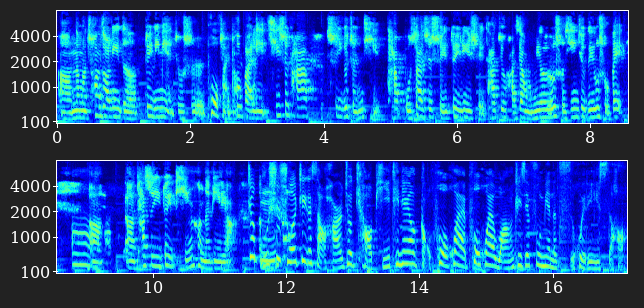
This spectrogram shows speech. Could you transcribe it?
啊，那么创造力的对立面就是破坏破坏力。其实它是一个整体，它不算是谁对立谁，它就好像我们有有手心就得有手背。啊啊，它是一对平衡的力量。这不是说这个小孩就调皮，天天要搞破坏、破坏王这些负面的词汇的意思哈。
